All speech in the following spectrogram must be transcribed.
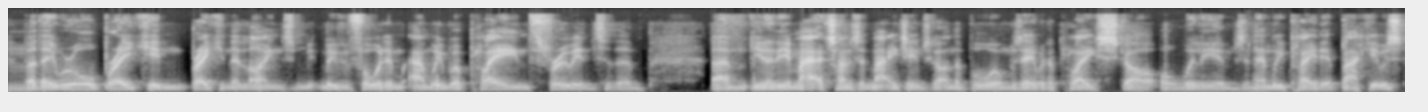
Mm. But they were all breaking breaking the lines, moving forward, and, and we were playing through into them. Um, you know, the amount of times that Matty James got on the ball and was able to play Scott or Williams, and then we played it back. It was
